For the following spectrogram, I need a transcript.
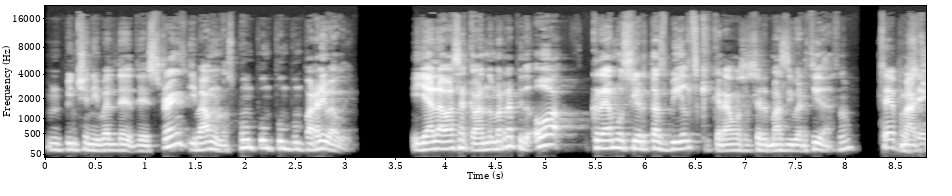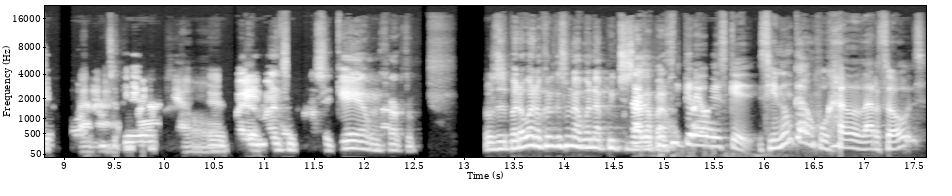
un pinche nivel de, de, strength y vámonos, pum, pum, pum, pum para arriba, güey y ya la vas acabando más rápido. O creamos ciertas builds que queramos hacer más divertidas, ¿no? Sí, pues sí. no sé qué, no sé qué, Entonces, pero bueno, creo que es una buena pinche saga para. Lo que sí creo es que si nunca han jugado Dark Souls,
